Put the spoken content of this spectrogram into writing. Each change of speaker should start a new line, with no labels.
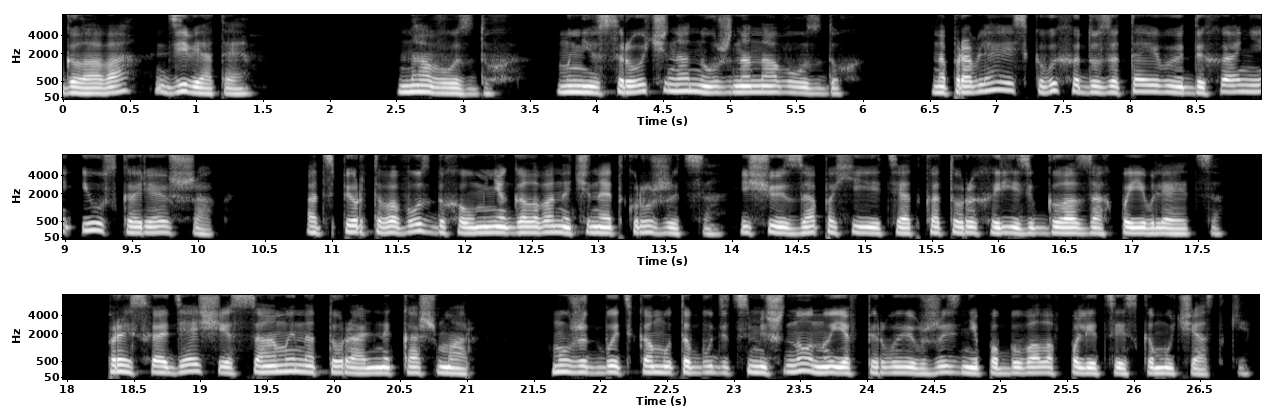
Глава девятая. На воздух. Мне срочно нужно на воздух. Направляясь к выходу, затаиваю дыхание и ускоряю шаг. От спёртого воздуха у меня голова начинает кружиться. Еще и запахи эти, от которых резь в глазах появляется. Происходящее — самый натуральный кошмар. Может быть, кому-то будет смешно, но я впервые в жизни побывала в полицейском участке.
